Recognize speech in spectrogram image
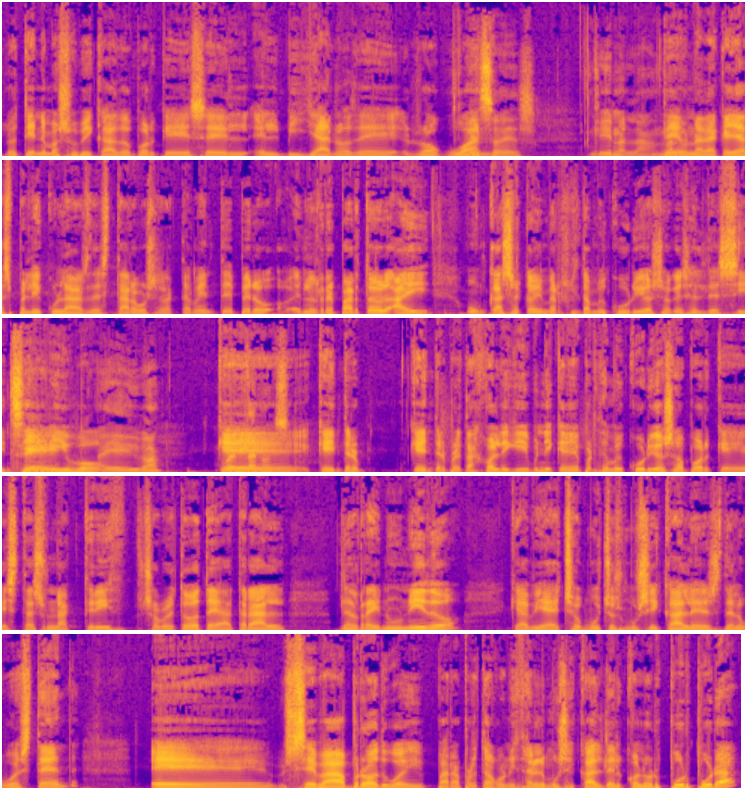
lo tiene más ubicado porque es el, el villano de Rogue One. Eso es. Que yo no la- no de una de aquellas películas de Star Wars exactamente, pero en el reparto hay un caso que a mí me resulta muy curioso, que es el de Cynthia Sí, Erivo, ahí iba. Cuéntanos. que, que, inter- que interpreta a Holly Gibney, que a mí me parece muy curioso porque esta es una actriz, sobre todo teatral, del Reino Unido, que había hecho muchos musicales del West End, eh, se va a Broadway para protagonizar el musical del color púrpura,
